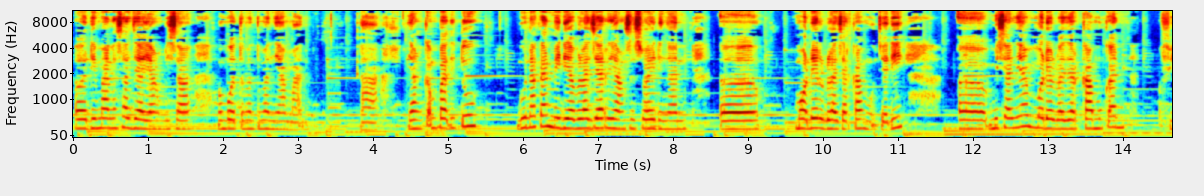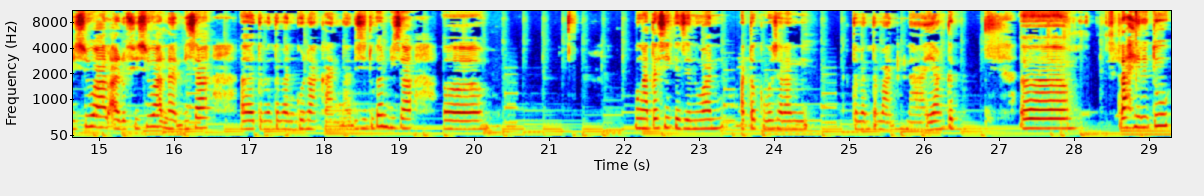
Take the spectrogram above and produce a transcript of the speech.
uh, di mana saja yang bisa membuat teman-teman nyaman. Nah, yang keempat itu gunakan media belajar yang sesuai dengan uh, model belajar kamu. Jadi, uh, misalnya model belajar kamu kan visual, ada visual, nah bisa uh, teman-teman gunakan. Nah, di situ kan bisa uh, mengatasi kejenuhan atau kebosanan teman-teman. Nah, yang ke uh, terakhir itu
